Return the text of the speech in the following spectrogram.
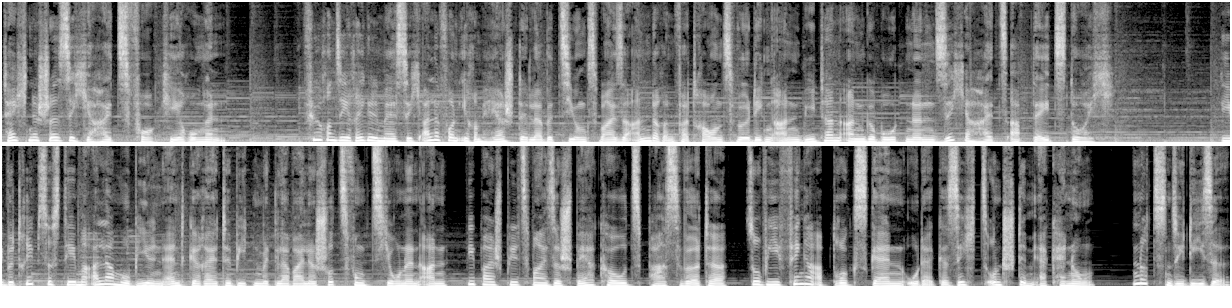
Technische Sicherheitsvorkehrungen führen sie regelmäßig alle von ihrem Hersteller bzw. anderen vertrauenswürdigen Anbietern angebotenen Sicherheitsupdates durch. Die Betriebssysteme aller mobilen Endgeräte bieten mittlerweile Schutzfunktionen an, wie beispielsweise Sperrcodes, Passwörter sowie Fingerabdruckscan oder Gesichts- und Stimmerkennung. Nutzen Sie diese.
